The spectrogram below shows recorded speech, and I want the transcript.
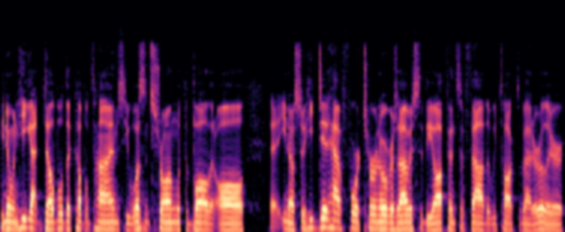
You know, when he got doubled a couple times, he wasn't strong with the ball at all. Uh, you know, so he did have four turnovers. Obviously, the offensive foul that we talked about earlier.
